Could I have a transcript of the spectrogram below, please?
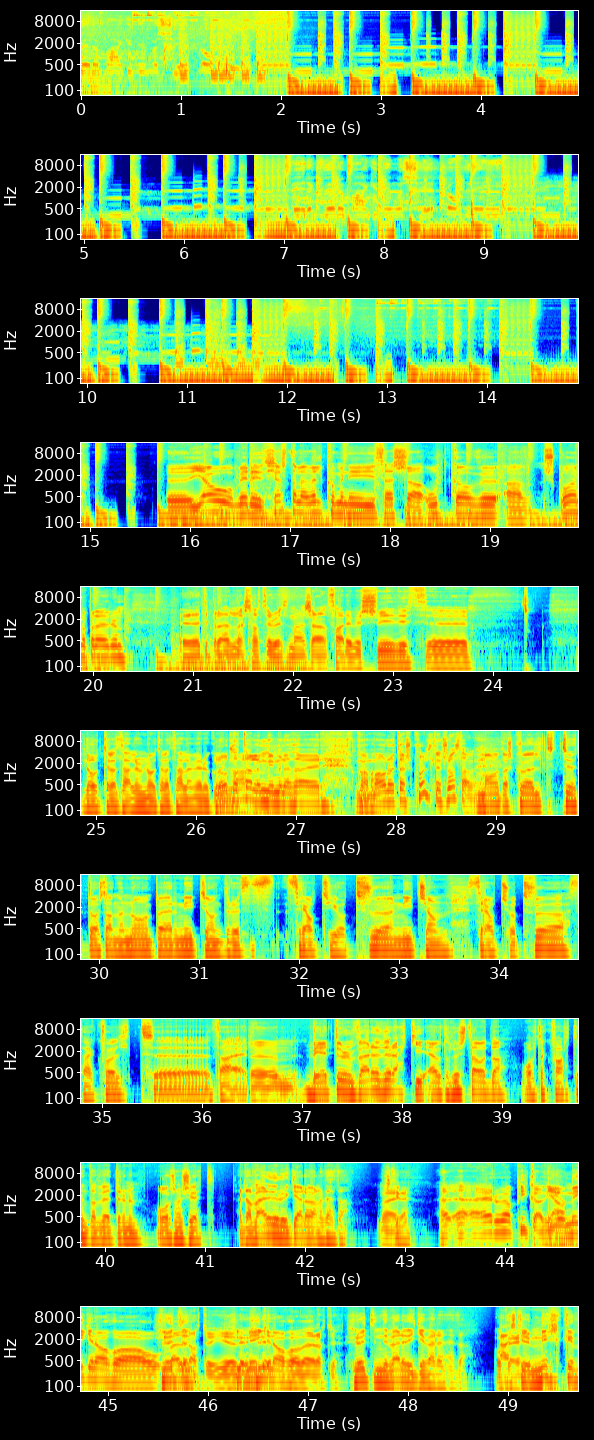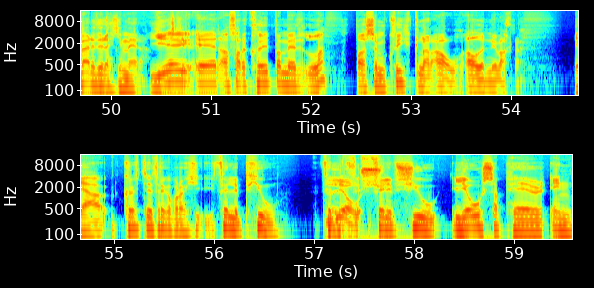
hver að bakinn um að sé bróðir Bera hver að bakinn um að sé bróðir eigi Uh, já, verið hjartanlega velkomin í þessa útgáfu af skoðanabræðurum. Uh, þetta er bræðilegs þáttur, við ætlum að fara yfir sviðið. Uh, Nót til að tala um, nót til að tala um við erum Nótla að tala um, ég meina það er, hvað, mánudagskvöld eins og alltaf? Mánudagskvöld, 22. november 1932 1932, það er kvöld uh, það er, Um, veturinn verður ekki ef þú hlusta á þetta og þetta kvart undan veturunum og svona shit, þetta verður ekki gerða en þetta, Erum við að píka? Ég hef mikinn áhuga á veðráttu. Ég hef mikinn áhuga á veðráttu. hlutinni verður ekki verður en þetta Ok. það skilja, myrkri verður ekki meira Ég er að fara að kaupa mér lampa sem kviknar á áður en ég vakna. Já, köftuðu frekar bara Philip Hugh Ljós. Philip Hugh ljósaperur inn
